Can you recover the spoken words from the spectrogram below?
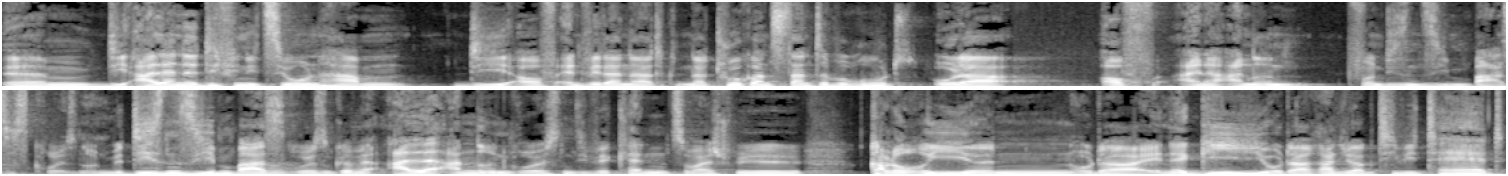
ähm, die alle eine Definition haben, die auf entweder einer Naturkonstante beruht oder auf einer anderen von diesen sieben Basisgrößen. Und mit diesen sieben Basisgrößen können wir alle anderen Größen, die wir kennen, zum Beispiel Kalorien oder Energie oder Radioaktivität,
